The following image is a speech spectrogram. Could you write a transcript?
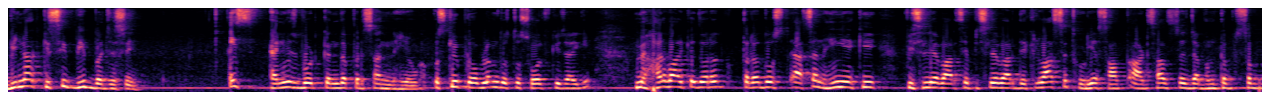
बिना किसी भी वजह से इस एनविस बोर्ड के अंदर परेशान नहीं होगा। उसकी प्रॉब्लम दोस्तों सॉल्व की जाएगी। मैं हर बार के दौरान तरह दोस्त, ऐसा नहीं है कि पिछले बार से पिछले बार देख लो, आज से थोड़ी सात, आठ साल से जब हम तब सब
